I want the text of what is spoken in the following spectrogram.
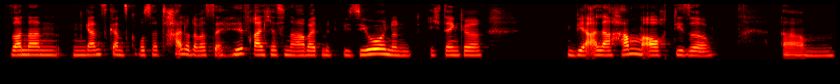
sondern ein ganz, ganz großer Teil oder was sehr hilfreich ist in der Arbeit mit Vision. Und ich denke, wir alle haben auch diese ähm,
